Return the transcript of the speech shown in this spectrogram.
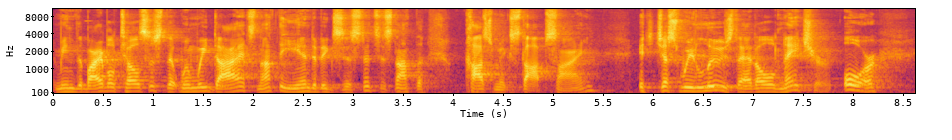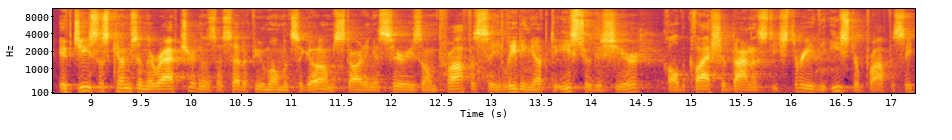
I mean, the Bible tells us that when we die, it's not the end of existence, it's not the cosmic stop sign. It's just we lose that old nature. Or if Jesus comes in the rapture, and as I said a few moments ago, I'm starting a series on prophecy leading up to Easter this year called The Clash of Dynasties 3, the Easter prophecy.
